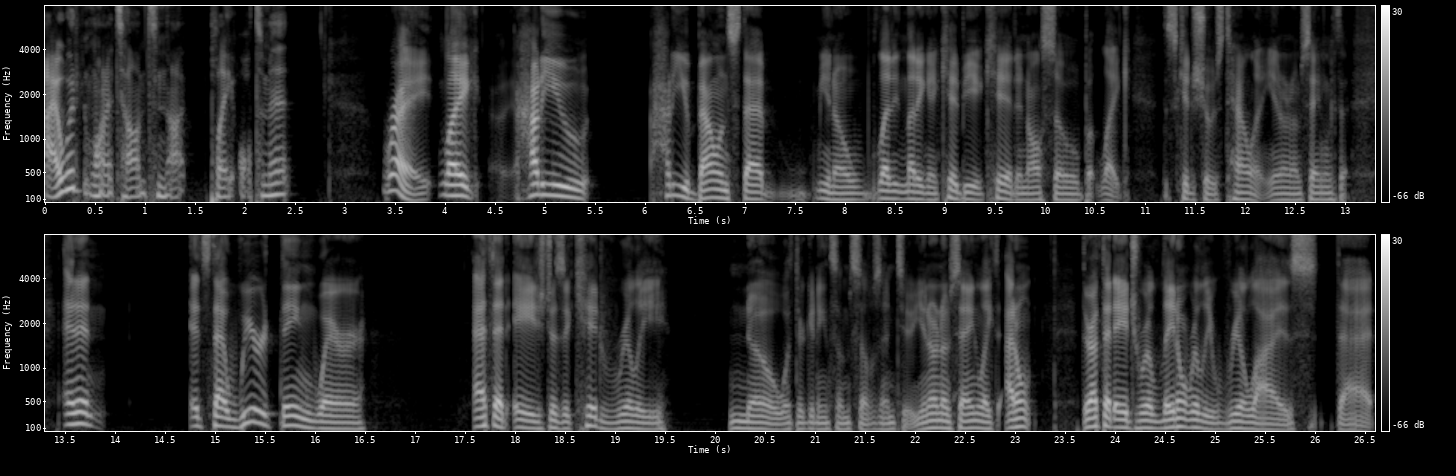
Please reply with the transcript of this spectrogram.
i wouldn't want to tell him to not play ultimate Right. Like how do you how do you balance that, you know, letting letting a kid be a kid and also but like this kid shows talent, you know what I'm saying with that. And it it's that weird thing where at that age does a kid really know what they're getting themselves into. You know what I'm saying? Like I don't they're at that age where they don't really realize that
